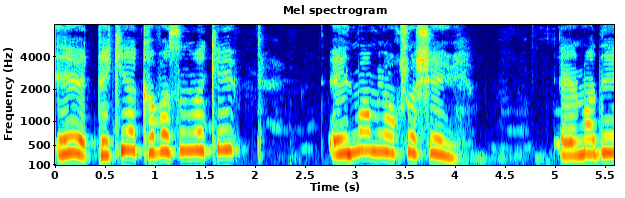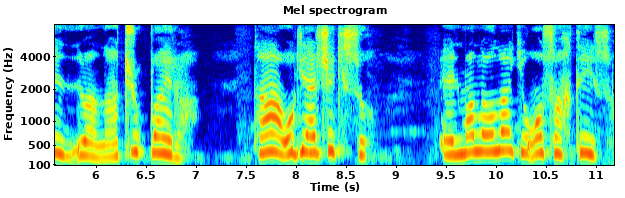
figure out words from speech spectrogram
Evet. Peki ya kafasındaki elma mı yoksa şey mi? Elma değil vallahi Türk bayrağı. Tamam o gerçek İso. Elmalı olan ki o sahte İso.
